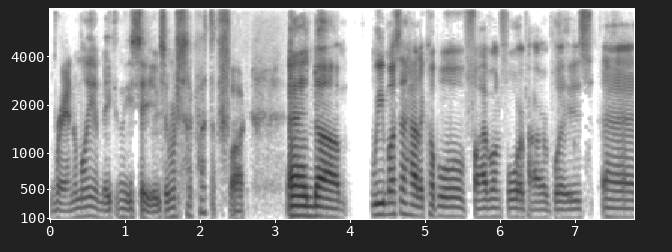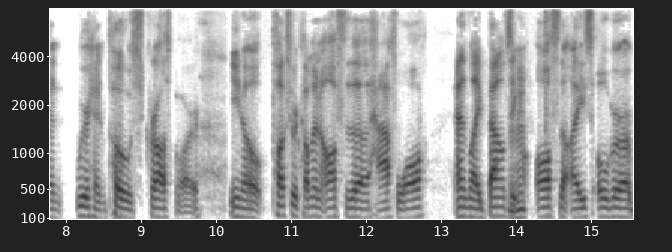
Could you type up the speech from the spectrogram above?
randomly and making these saves, and we're just like, what the fuck? And um, we must have had a couple five on four power plays, and we were hitting post crossbar. You know, pucks were coming off the half wall and like bouncing mm-hmm. off the ice over our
